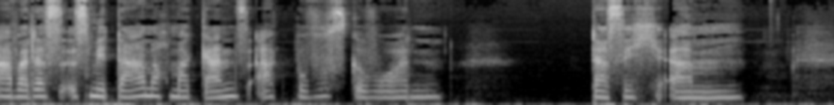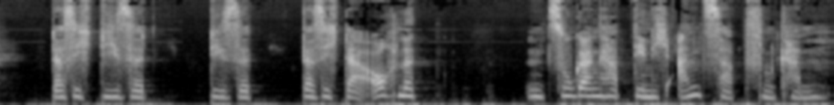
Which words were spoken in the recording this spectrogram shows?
aber das ist mir da nochmal ganz arg bewusst geworden, dass ich, ähm, dass ich diese, diese, dass ich da auch eine, einen Zugang habe, den ich anzapfen kann.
